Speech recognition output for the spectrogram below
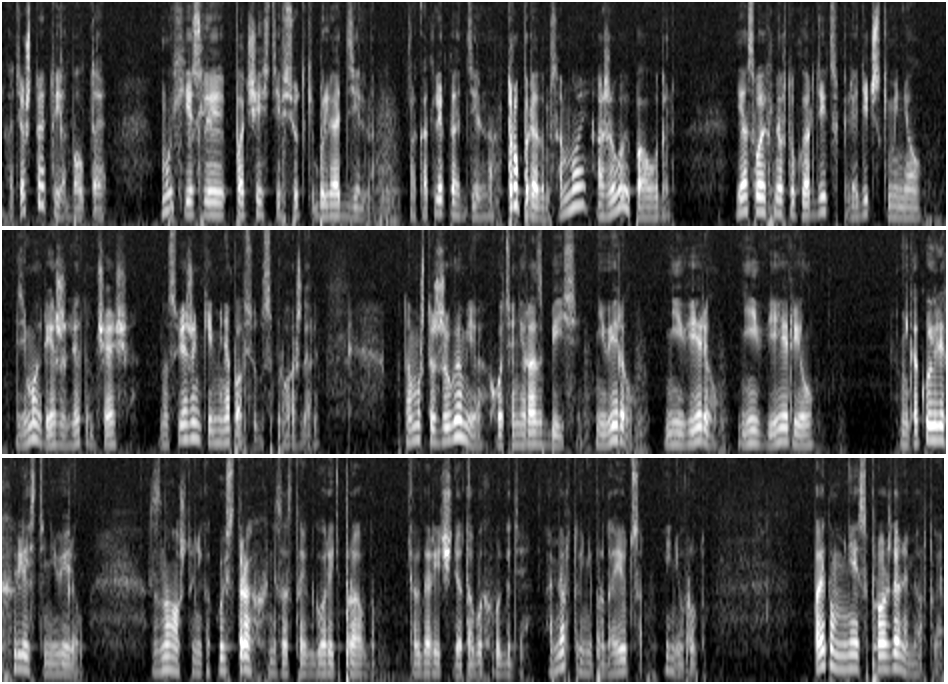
Хотя что это я болтаю? Мухи, если по чести, все-таки были отдельно, а котлеты отдельно. Трупы рядом со мной, а живые поодаль. Я своих мертвых гвардейцев периодически менял. Зимой реже, летом чаще. Но свеженькие меня повсюду сопровождали. Потому что живым я, хоть они разбейся, не верил, не верил, не верил. Никакой лихолести не верил. Знал, что никакой страх не заставит говорить правду, когда речь идет об их выгоде, а мертвые не продаются и не врут. Поэтому меня и сопровождали мертвые,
